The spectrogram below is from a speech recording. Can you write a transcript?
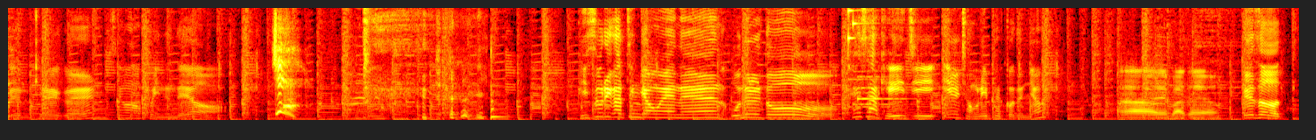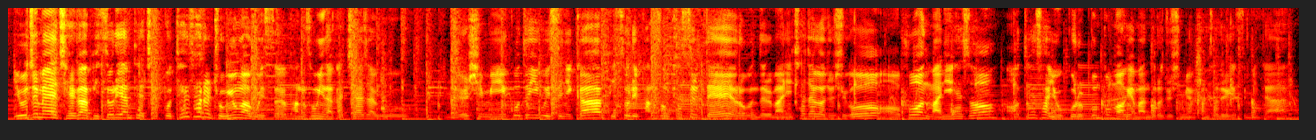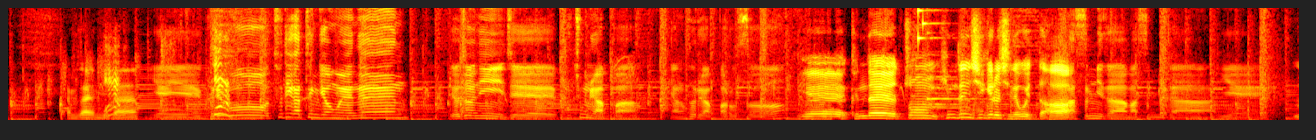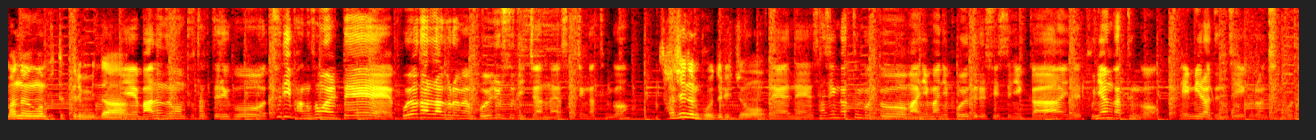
지금 계획을 세워놓고 있는데요. 빗소리 같은 경우에는 오늘도 퇴사 게이지 1 정립했거든요. 아, 네, 맞아요. 그래서 요즘에 제가 빗소리한테 자꾸 퇴사를 종용하고 있어요. 방송이나 같이 하자고. 좀 열심히 꼬드기고 있으니까 빗소리 방송 켰을 때 여러분들 많이 찾아가 주시고 어, 후원 많이 해서 어, 퇴사 욕구를 뿜뿜하게 만들어 주시면 감사드리겠습니다. 감사합니다. 예 예. 그리고 2D 같은 경우에는 여전히 이제 파충류 아빠, 양서류 아빠로서 예, 근데 좀 힘든 시기를 지내고 있다. 맞습니다, 맞습니다. 예. 많은 응원 부탁드립니다. 예, 많은 응원 부탁드리고 2D 방송할 때 보여달라 그러면 보여줄 수도 있지 않나요? 사진 같은 거? 사진은 보여드리죠. 네네 사진 같은 것도 많이 많이 보여드릴 수 있으니까 이제 분양 같은 거 뱀이라든지 그런 친구들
